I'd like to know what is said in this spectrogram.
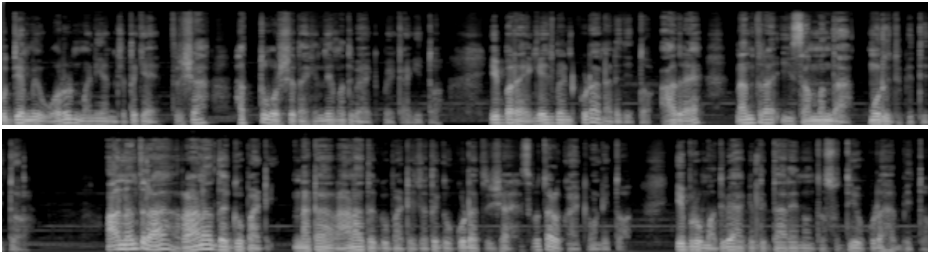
ಉದ್ಯಮಿ ವರುಣ್ ಮಣಿಯನ್ ಜೊತೆಗೆ ತ್ರಿಷಾ ಹತ್ತು ವರ್ಷದ ಹಿಂದೆ ಮದುವೆ ಆಗಬೇಕಾಗಿತ್ತು. ಇಬ್ಬರ ಎಂಗೇಜ್ಮೆಂಟ್ ಕೂಡ ನಡೆದಿತ್ತು. ಆದರೆ ನಂತರ ಈ ಸಂಬಂಧ ಮುರಿದು ಬಿದ್ದಿತ್ತು. ಆ ನಂತರ ರಾಣಾ ದಗ್ಗುಪಾಟಿ ನಟ ರಾಣಾ ದಗ್ಗುಪಾಟಿ ಜೊತೆಗೂ ಕೂಡ ತ್ರಿಷಾ ಹೆಸರು ತಳುಕು ಹಾಕಿಕೊಂಡಿತ್ತು. ಇಬ್ಬರು ಮದುವೆ ಆಗಲಿದ್ದಾರೆ ಅನ್ನುವಂಥ ಸುದ್ದಿಯೂ ಕೂಡ ಹಬ್ಬಿತ್ತು.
